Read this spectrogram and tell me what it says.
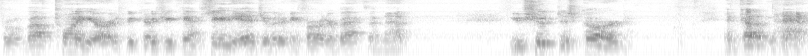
from about 20 yards, because you can't see the edge of it any farther back than that, you shoot this card and cut it in half.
